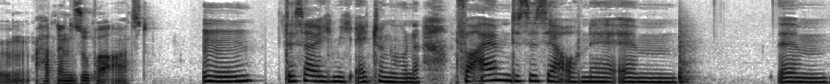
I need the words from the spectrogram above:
ähm, hat einen Superarzt. Das habe ich mich echt schon gewundert. Und vor allem, das ist ja auch eine ähm, ähm,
